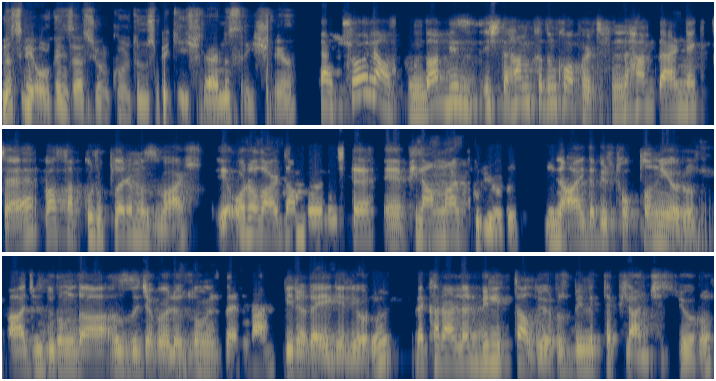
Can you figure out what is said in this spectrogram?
Nasıl bir organizasyon kurdunuz? Peki işler nasıl işliyor? Yani şöyle aslında biz işte hem kadın kooperatifinde hem dernekte WhatsApp gruplarımız var. E, oralardan böyle işte e, planlar kuruyoruz. Yine ayda bir toplanıyoruz. Acil durumda hızlıca böyle Zoom üzerinden bir araya geliyoruz ve kararları birlikte alıyoruz. Birlikte plan çiziyoruz.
